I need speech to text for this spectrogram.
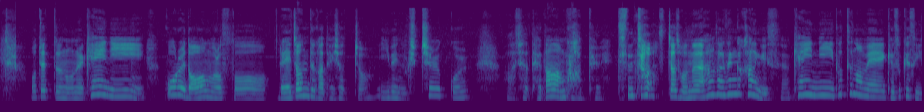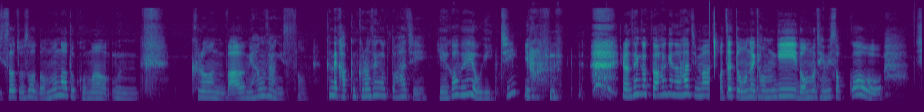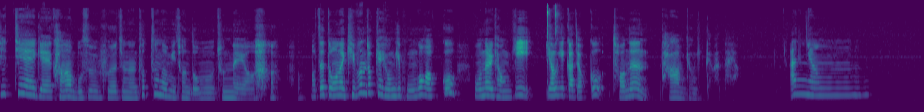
어쨌든 오늘 케인이 골을 넣음으로써 레전드가 되셨죠. 267골. 와 진짜 대단한 것 같아. 진짜 진짜 저는 항상 생각하는 게 있어요. 케인이 토트넘에 계속해서 있어줘서 너무나도 고마운 그런 마음이 항상 있어. 근데 가끔 그런 생각도 하지. 얘가 왜 여기 있지? 이런 이런 생각도 하기는 하지만 어쨌든 오늘 경기 너무 재밌었고 시티에게 강한 모습을 보여주는 토트넘이 전 너무 좋네요. 어쨌든 오늘 기분 좋게 경기 본 것 같고 오늘 경기 여기까지였고 저는 다음 경기 때 만나요. 안녕.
